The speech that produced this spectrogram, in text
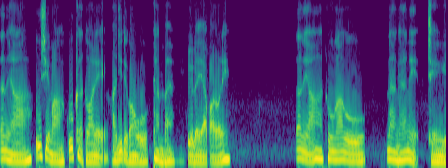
တန်ညာသူ့ရှိမှာကူးခတ်သွားတဲ့ငါကြီးတကောင်ကိုထပ်မံတွေ့လိုက်ရပါတော့တယ်။တန်ညာထိုငါးကိုနှံခမ်းနဲ့ချိန်ရ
